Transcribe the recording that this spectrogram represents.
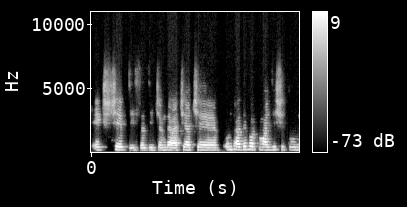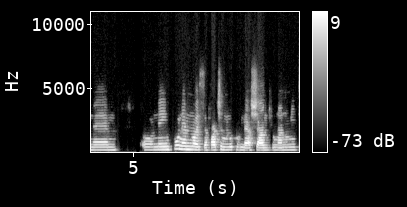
excepții, să zicem, de la ceea ce, într-adevăr, cum ai zis și tu, ne, ne impunem noi să facem lucrurile așa, într-un anumit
